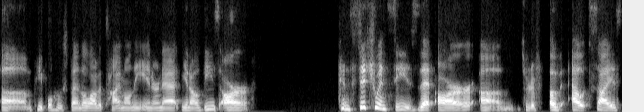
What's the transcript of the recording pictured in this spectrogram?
um, people who spend a lot of time on the internet. You know, these are constituencies that are um, sort of of outsized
